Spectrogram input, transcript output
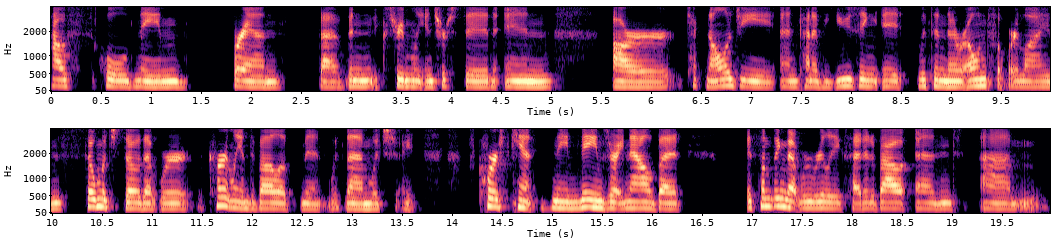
household name brands that have been extremely interested in our technology and kind of using it within their own footwear lines so much so that we're currently in development with them which i of course can't name names right now but it's something that we're really excited about and um,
